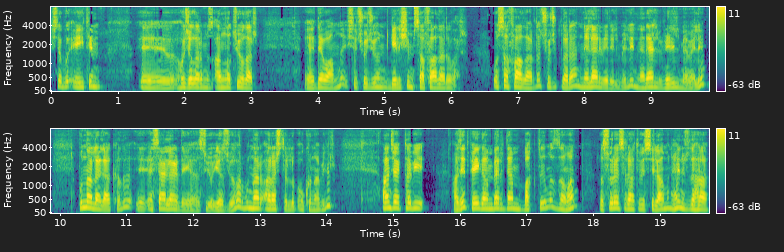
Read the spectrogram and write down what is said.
İşte bu eğitim e, hocalarımız anlatıyorlar e, devamlı. İşte çocuğun gelişim safhaları var. O safhalarda çocuklara neler verilmeli, neler verilmemeli. Bunlarla alakalı e, eserler de yazıyor, yazıyorlar. Bunlar araştırılıp okunabilir. Ancak tabi Hazreti Peygamber'den baktığımız zaman Resulü Aleyhisselatü Vesselam'ın henüz daha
